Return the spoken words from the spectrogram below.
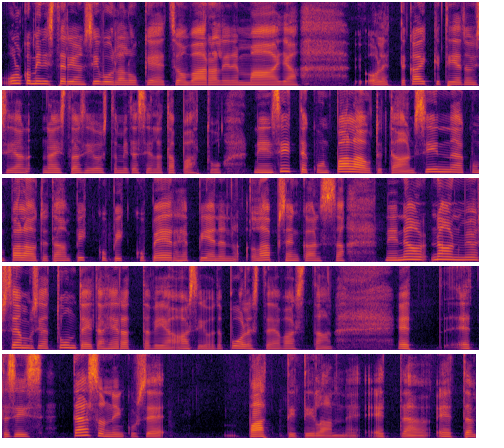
ulkoministeriön sivuilla lukee, että se on vaarallinen maa ja olette kaikki tietoisia näistä asioista, mitä siellä tapahtuu, niin sitten kun palautetaan sinne, kun palautetaan pikku pikku perhe pienen lapsen kanssa, niin nämä on, nämä on myös semmoisia tunteita herättäviä asioita puolesta ja vastaan, Et, että siis tässä on niin kuin se pattitilanne, että, että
